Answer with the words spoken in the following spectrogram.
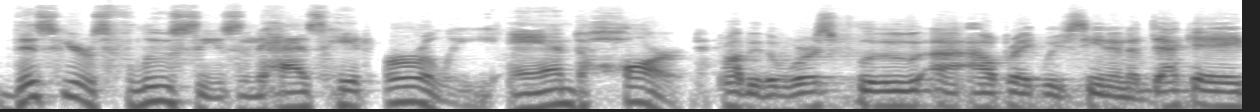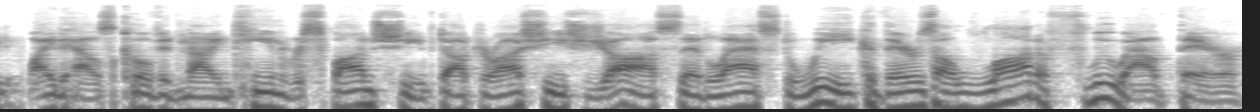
This year's flu season has hit early and hard. Probably the worst flu uh, outbreak we've seen in a decade. White House COVID 19 response chief Dr. Ashish Jha said last week there's a lot of flu out there,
